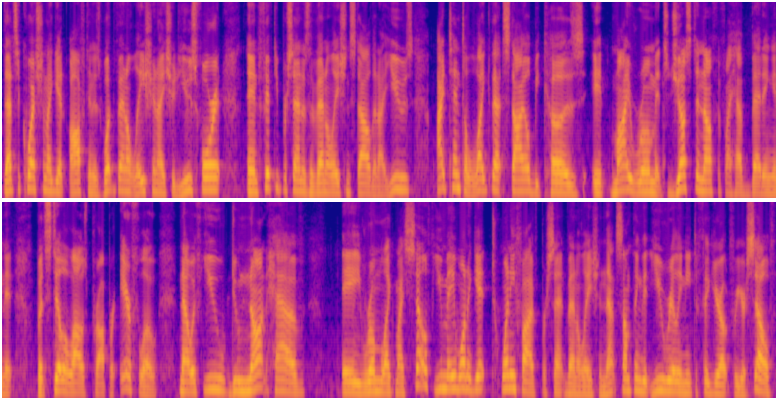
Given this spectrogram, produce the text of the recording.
That's a question I get often is what ventilation I should use for it, and 50% is the ventilation style that I use. I tend to like that style because it my room it's just enough if I have bedding in it, but still allows proper airflow. Now, if you do not have a room like myself, you may want to get 25% ventilation. That's something that you really need to figure out for yourself.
